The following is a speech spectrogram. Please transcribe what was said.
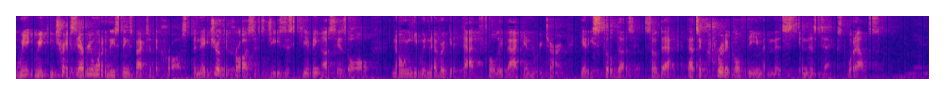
we, we can trace every one of these things back to the cross. The nature of the cross is Jesus giving us his all, knowing he would never get that fully back in return. Yet he still does it. So that, that's a critical theme in this, in this text. What else? Community,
